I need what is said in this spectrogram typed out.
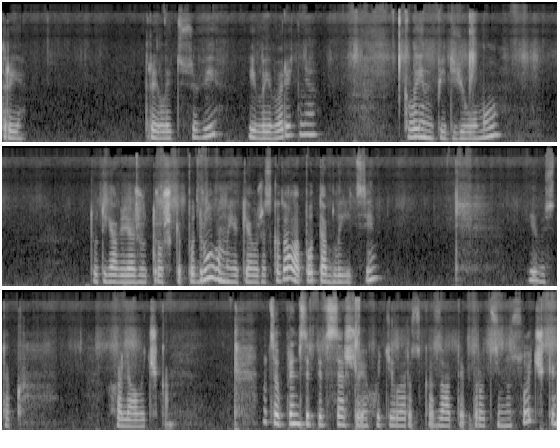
три, три лицьові і виворітня, клин підйому. Тут я в'яжу трошки по-другому, як я вже сказала, по таблиці. І ось так халявочка. Ну, Це, в принципі, все, що я хотіла розказати про ці носочки.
